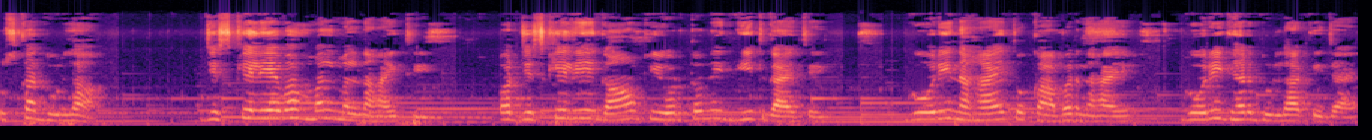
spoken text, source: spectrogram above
उसका दूल्हा, जिसके लिए वह मल मल नहाई थी और जिसके लिए गाँव की औरतों ने गीत गाए थे। गोरी नहाए तो काबर नहाए, गोरी घर दूल्हा की जाए।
